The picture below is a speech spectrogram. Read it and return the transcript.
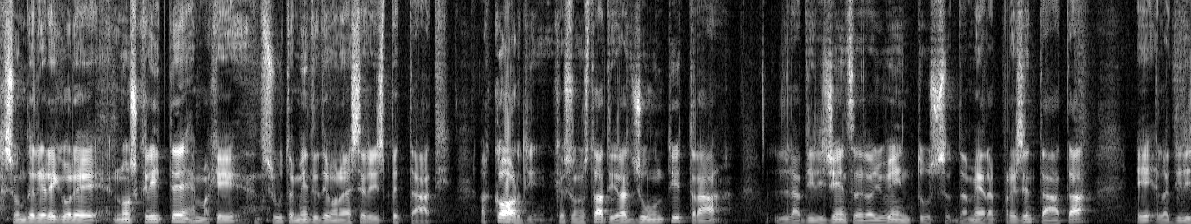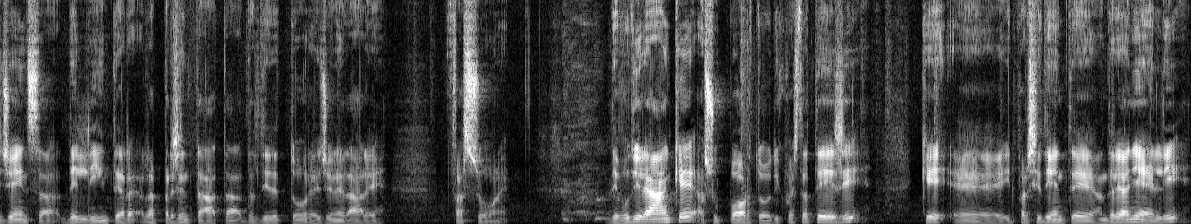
sono delle regole non scritte, ma che assolutamente devono essere rispettati. Accordi che sono stati raggiunti tra la dirigenza della Juventus da me rappresentata e la dirigenza dell'Inter rappresentata dal direttore generale Fassone. Devo dire anche, a supporto di questa tesi, che eh, il presidente Andrea Agnelli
